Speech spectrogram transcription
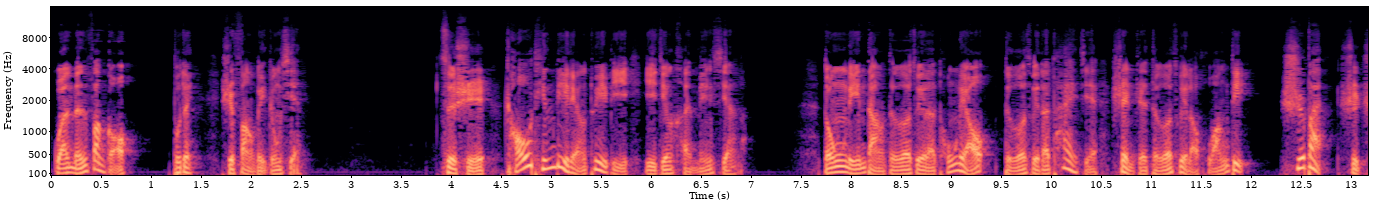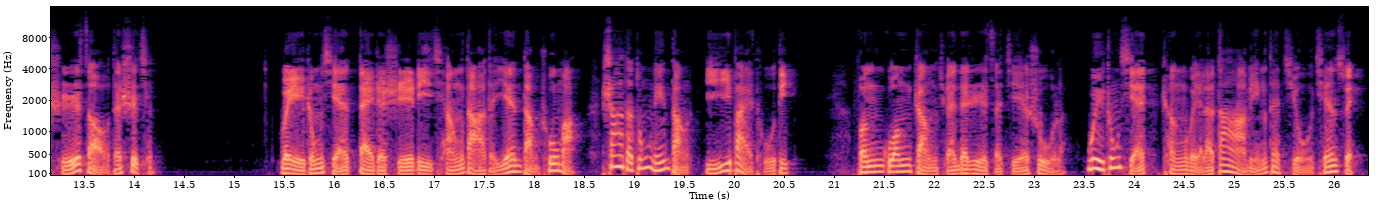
关门放狗？不对，是放魏忠贤。此时朝廷力量对比已经很明显了。东林党得罪了同僚，得罪了太监，甚至得罪了皇帝，失败是迟早的事情。魏忠贤带着实力强大的阉党出马，杀得东林党一败涂地，风光掌权的日子结束了。魏忠贤成为了大明的九千岁。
